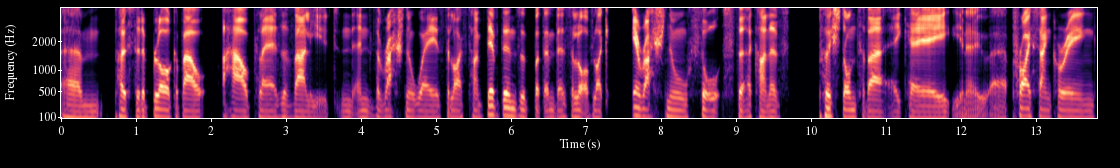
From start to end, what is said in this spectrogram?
um, posted a blog about how players are valued and, and the rational way is the lifetime dividends but then there's a lot of like irrational thoughts that are kind of pushed onto that aka you know uh, price anchoring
